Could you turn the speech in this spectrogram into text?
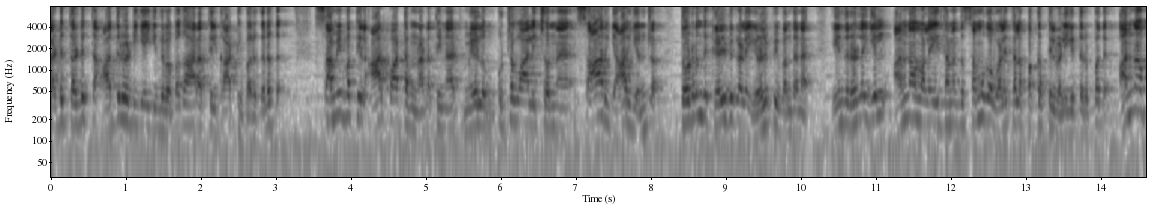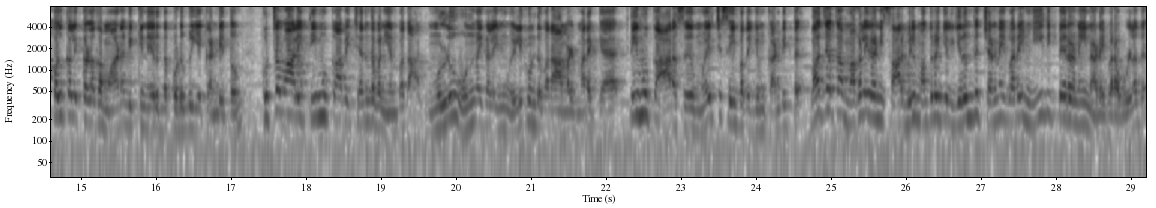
அடுத்தடுத்த அதிரடியை இந்த விவகாரத்தில் காட்டி வருகிறது. சமீபத்தில் ஆர்ப்பாட்டம் நடத்தினர் மேலும் குற்றவாளி சொன்ன சார் யார் என்று தொடர்ந்து கேள்விகளை எழுப்பி வந்தனர் இந்த நிலையில் அண்ணாமலை தனது சமூக வலைதள பக்கத்தில் வெளியிட்டிருப்பது அண்ணா பல்கலைக்கழக மாணவிக்கு நேர்ந்த கொடுமையை கண்டித்தும் குற்றவாளி திமுகவை சேர்ந்தவன் என்பதால் முழு உண்மைகளையும் வெளிக்கொண்டு வராமல் மறைக்க திமுக அரசு முயற்சி செய்வதையும் கண்டித்து பாஜக மகளிர் அணி சார்பில் மதுரையில் இருந்து சென்னை வரை நீதி பேரணி நடைபெற உள்ளது.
